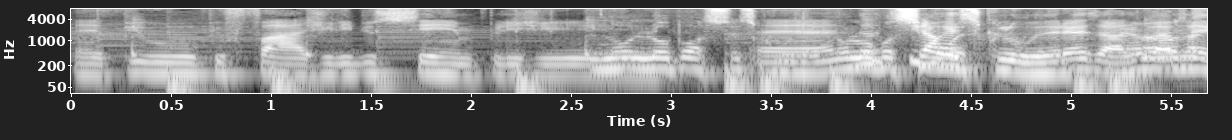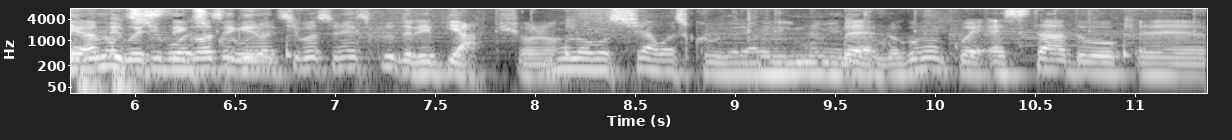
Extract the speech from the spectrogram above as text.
eh, più, più, facili, più semplici. Non lo posso escludere, eh, non lo possiamo escludere, escludere. esatto. A me, a me queste cose che non si possono escludere piacciono. Non lo possiamo escludere per il momento. Bello, comunque è stato eh,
